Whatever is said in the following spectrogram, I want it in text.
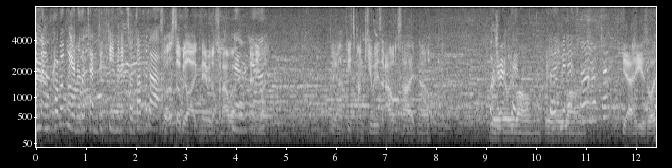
and then probably another 10 15 minutes on top of that. So it'll still be like near enough an hour Near, yeah. anyway. But yeah, Peter Pan queue is outside now. What do you really long, 30 really minutes long. now, you? Yeah, easily.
